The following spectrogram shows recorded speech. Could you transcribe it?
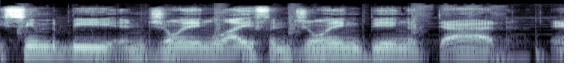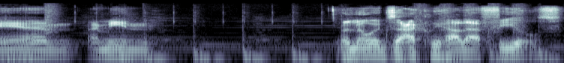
He seemed to be enjoying life, enjoying being a dad. And I mean, I know exactly how that feels.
